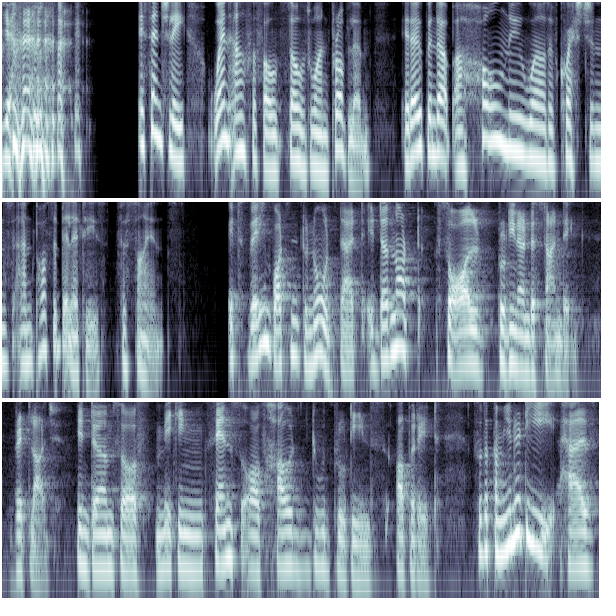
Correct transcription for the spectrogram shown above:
Yeah. Essentially, when AlphaFold solved one problem, it opened up a whole new world of questions and possibilities for science it's very important to note that it does not solve protein understanding writ large in terms of making sense of how do proteins operate. So the community has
